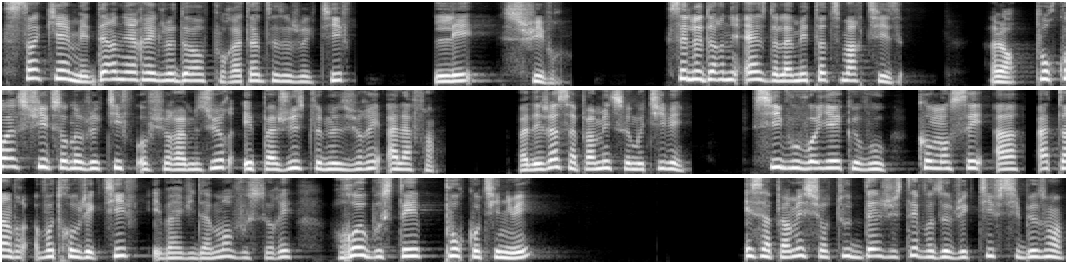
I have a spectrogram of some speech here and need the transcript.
Cinquième et dernière règle d'or pour atteindre ces objectifs, les suivre. C'est le dernier S de la méthode Smarties. Alors, pourquoi suivre son objectif au fur et à mesure et pas juste le mesurer à la fin? Bah déjà, ça permet de se motiver. Si vous voyez que vous commencez à atteindre votre objectif, et eh bien évidemment, vous serez reboosté pour continuer. Et ça permet surtout d'ajuster vos objectifs si besoin.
